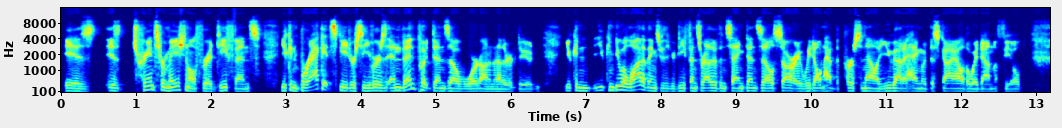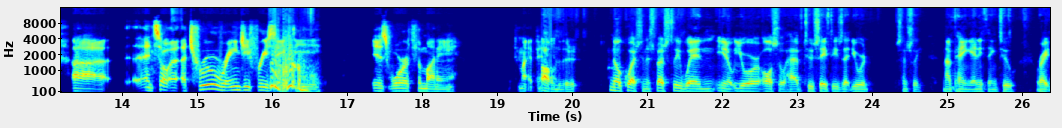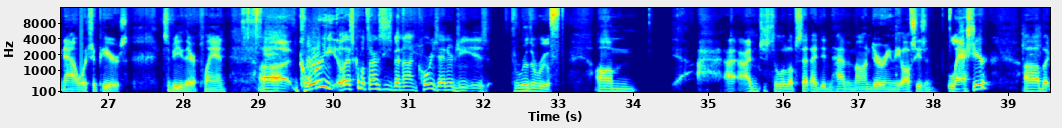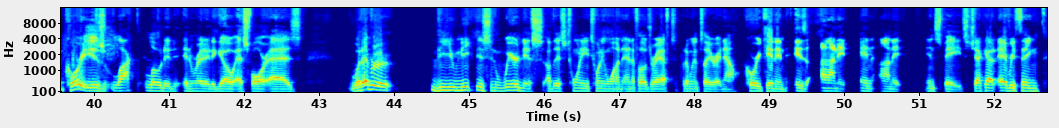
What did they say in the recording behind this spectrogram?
is is transformational for a defense. You can bracket speed receivers and then put Denzel Ward on another dude. You can you can do a lot of things with your defense rather than saying Denzel, sorry, we don't have the personnel. You got to hang with this guy all the way down the field. Uh, and so a, a, true rangy free safety is worth the money, in my oh, opinion. Oh, no question, especially when you know you also have two safeties that you were essentially not paying anything to right now, which appears to be their plan. Uh, Corey, the last couple times he's been on, Corey's energy is through the roof. Um, I, am just a little upset I didn't have him on during the offseason last year. Uh, but Corey is locked, loaded, and ready to go as far as whatever the uniqueness and weirdness of this 2021 NFL draft. But I'm going to tell you right now, Corey Kinnan is on it and on it in spades. Check out everything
